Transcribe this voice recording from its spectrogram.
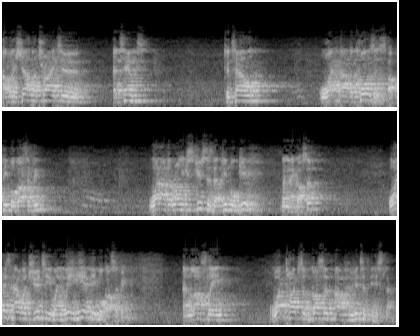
I will inshallah try to attempt to tell what are the causes of people gossiping, what are the wrong excuses that people give when they gossip, what is our duty when we hear people gossiping, and lastly, what types of gossip are permitted in Islam.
